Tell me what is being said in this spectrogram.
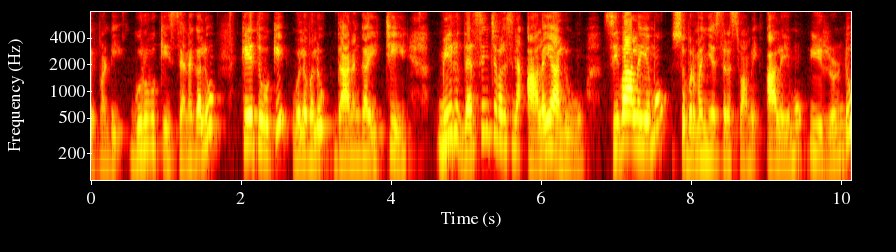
ఇవ్వండి. గురువుకి శనగలు కేతువుకి ఉలవలు దానంగా ఇచ్చి మీరు దర్శించవలసిన ఆలయాలు శివాలయము సుబ్రహ్మణ్యేశ్వర స్వామి ఆలయము ఈ రెండు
